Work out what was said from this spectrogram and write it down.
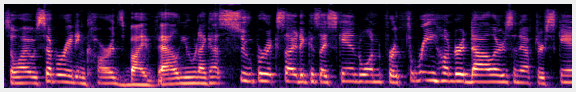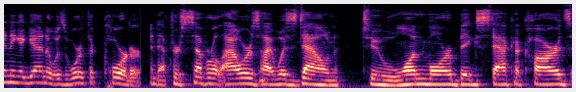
So I was separating cards by value and I got super excited because I scanned one for $300 and after scanning again, it was worth a quarter. And after several hours, I was down to one more big stack of cards.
